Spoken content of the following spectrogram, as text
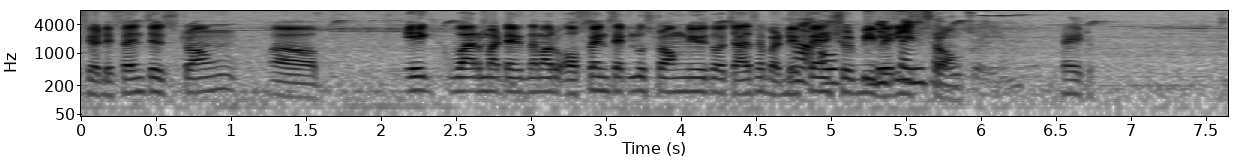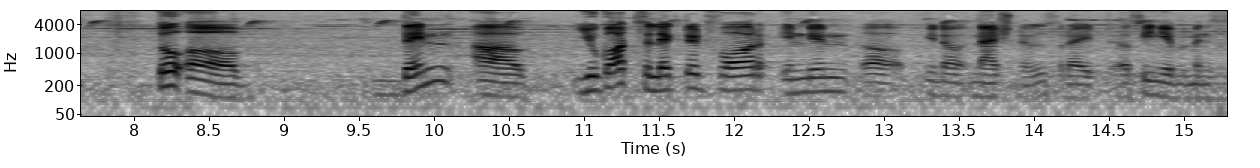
ઇફ યોર ડિફેન્સ ઇઝ uh, એક વાર માટે તમારું ઓફેન્સ એટલું સ્ટ્રોંગ નહીં હોય તો ચાલશે પણ defence should be very strong right તો then you got selected for indian uh, you know nationals right uh, senior women's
